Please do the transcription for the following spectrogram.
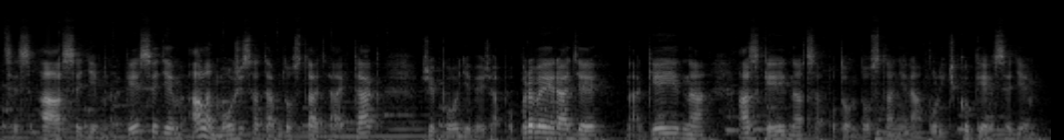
cez A7 na G7, ale môže sa tam dostať aj tak, že pôjde väža po prvej rade na G1 a z G1 sa potom dostane na poličko G7.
